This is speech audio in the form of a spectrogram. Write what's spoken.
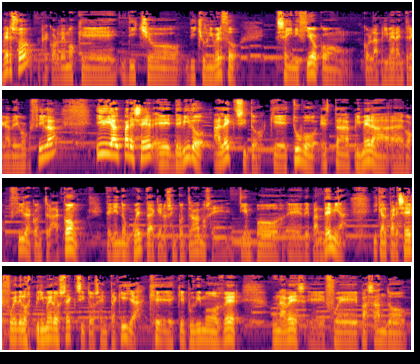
Verso. Recordemos que dicho, dicho universo se inició con, con la primera entrega de Godzilla. Y al parecer, eh, debido al éxito que tuvo esta primera eh, Godzilla contra Kong, teniendo en cuenta que nos encontrábamos en tiempos eh, de pandemia y que al parecer fue de los primeros éxitos en taquilla que, pudimos ver una vez eh, fue pasando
